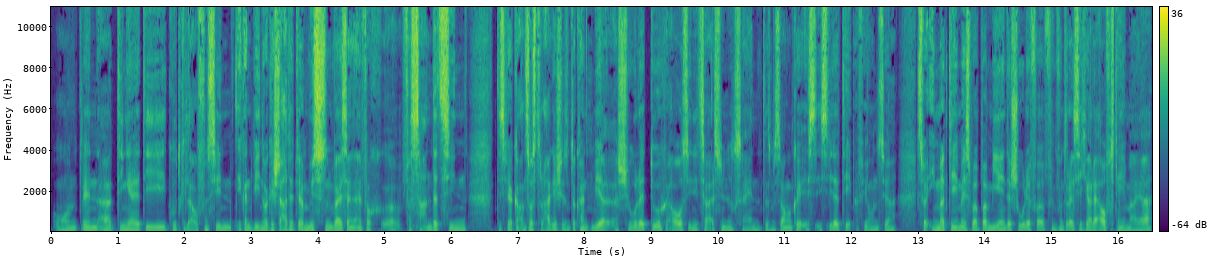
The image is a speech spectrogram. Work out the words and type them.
Und wenn äh, Dinge, die gut gelaufen sind, irgendwie nur gestartet werden müssen, weil sie einfach äh, versandet sind, das wäre ganz was Tragisches. Und da könnten wir als Schule durchaus Initialzündung sein, dass wir sagen, okay, es ist wieder Thema für uns. Ja? Es war immer Thema, es war bei mir in der Schule vor 35 Jahren auch Thema. Ja?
